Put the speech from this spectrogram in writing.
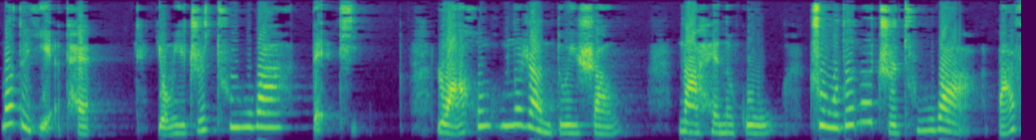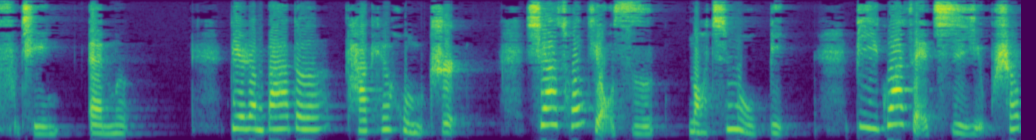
没得砚台，用一只土碗代替。乱哄哄的人对手，男孩的哥着的那只土碗帮父亲按摩。别人摆的摊开红纸，小川教师拿起毛笔。笔管在其右手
